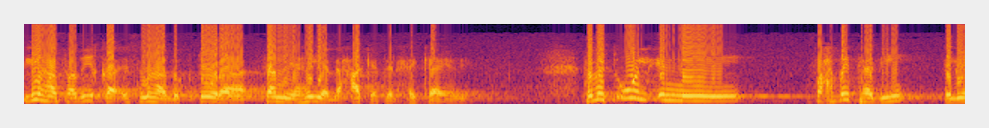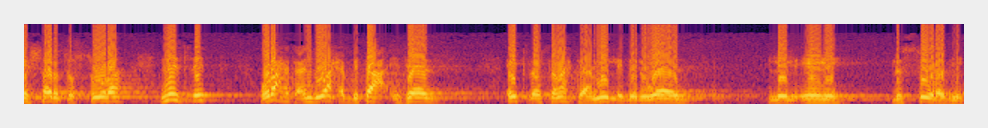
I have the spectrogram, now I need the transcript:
ليها صديقة اسمها دكتورة سامية هي اللي حكت الحكاية دي. فبتقول إن صاحبتها دي اللي اشترت الصورة نزلت وراحت عند واحد بتاع إزاز قلت لو سمحت أعمل لي برواز للإيه؟ للصورة دي.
